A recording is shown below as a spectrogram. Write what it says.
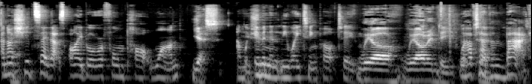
And I should say that's IBOR reform part one, yes, and you we're imminently waiting part two. We are. We are indeed. We'll have to have uh, them back.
